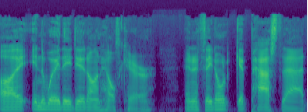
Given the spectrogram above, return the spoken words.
uh, in the way they did on health care, and if they don't get past that,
